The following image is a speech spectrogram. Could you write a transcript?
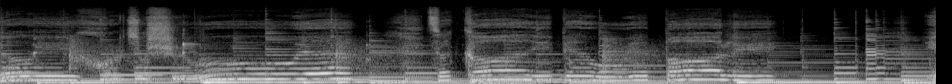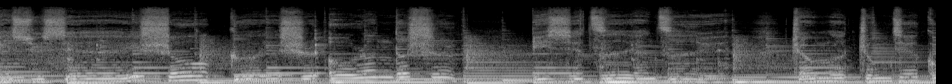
有一会儿就是午夜。再看一遍午夜巴黎，写一首歌也是偶然的事，一些自言自语成了？终结孤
